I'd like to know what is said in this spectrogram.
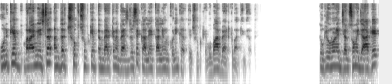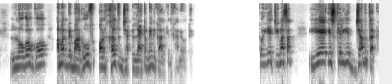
उनके प्राइम मिनिस्टर अंदर छुप छुप के अमेरिकन एम्बेसडर से काले काले उनको नहीं करते, छुप के, वो बाहर बैठ के बातें करते क्योंकि उन्होंने जलसों में जाके लोगों को अमर बिन मारूफ और गलत लेटर नहीं निकाल के दिखाने होते। तो ये चीमा साहब, ये इसके लिए जब तक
